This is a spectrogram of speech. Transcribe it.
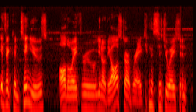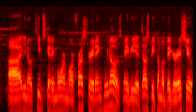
if it continues all the way through, you know, the All Star break, and the situation, uh, you know, keeps getting more and more frustrating, who knows? Maybe it does become a bigger issue.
